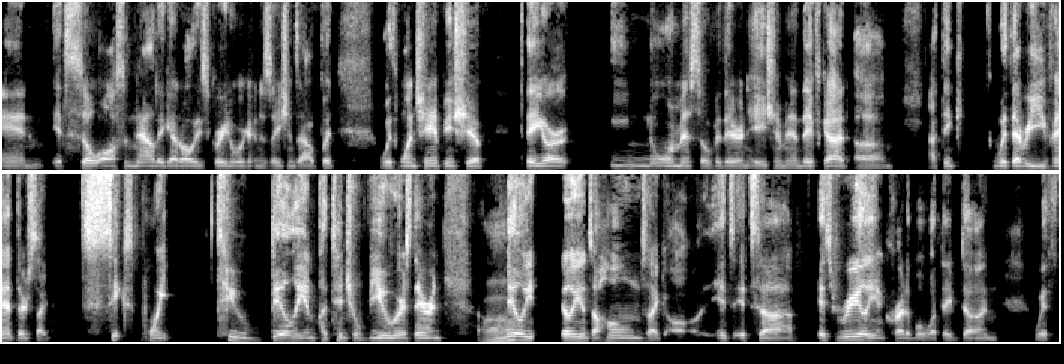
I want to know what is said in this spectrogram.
And it's so awesome now. They got all these great organizations out, but with one championship, they are enormous over there in Asia, man. They've got, um, I think, with every event, there's like 6.2 billion potential viewers. They're in wow. millions, billions of homes. Like it's it's uh it's really incredible what they've done with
